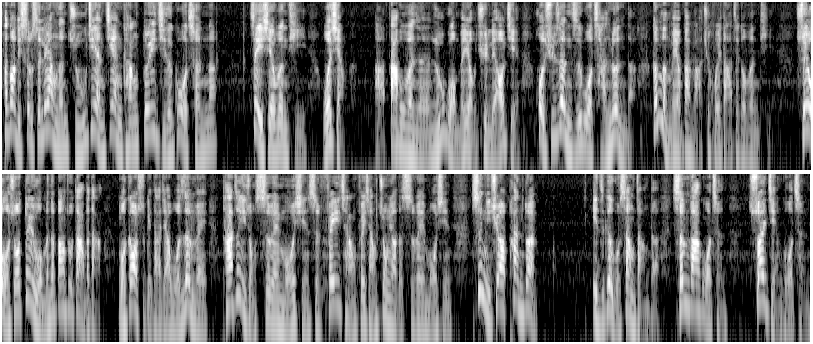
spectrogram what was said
它到底是不是量能逐渐健康堆积的过程呢？这些问题，我想。啊，大部分人如果没有去了解或者去认知过缠论的，根本没有办法去回答这个问题。所以我说，对我们的帮助大不大？我告诉给大家，我认为它这一种思维模型是非常非常重要的思维模型，是你需要判断一只个股上涨的生发过程、衰减过程，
